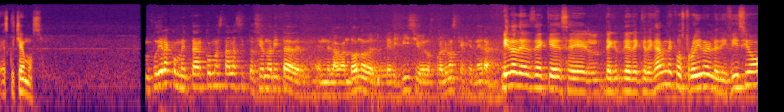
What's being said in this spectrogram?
Escuchemos. ¿Pudiera comentar cómo está la situación ahorita en el abandono del edificio y los problemas que genera? Mira, desde que, se, desde que dejaron de construir el edificio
